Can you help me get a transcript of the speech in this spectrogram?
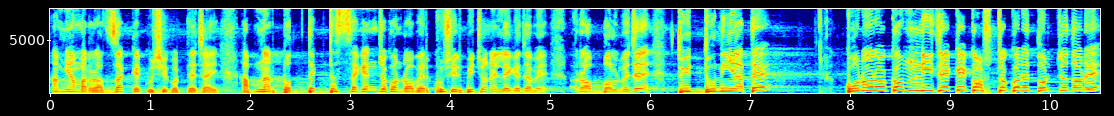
আমি আমার রাজ্জাককে খুশি করতে চাই। আপনার প্রত্যেকটা সেকেন্ড যখন রবের খুশির পিছনে লেগে যাবে, রব বলবে যে, তুই দুনিয়াতে কোনো রকম নিজেকে কষ্ট করে ধৈর্য ধরে,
